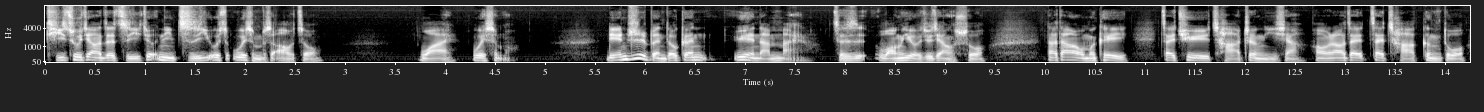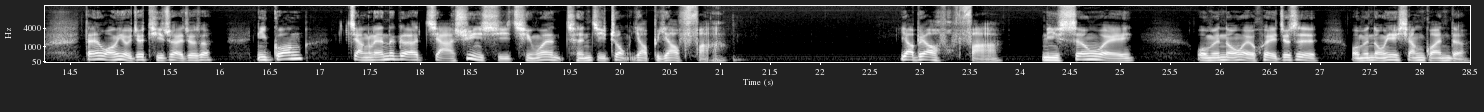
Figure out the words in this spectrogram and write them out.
提出这样的质疑，就你质疑为什为什么是澳洲？Why？为什么？连日本都跟越南买了，只是网友就这样说。那当然我们可以再去查证一下，好，然后再再查更多。但是网友就提出来，就是说你光讲了那个假讯息，请问陈吉仲要不要罚？要不要罚？你身为我们农委会，就是我们农业相关的。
